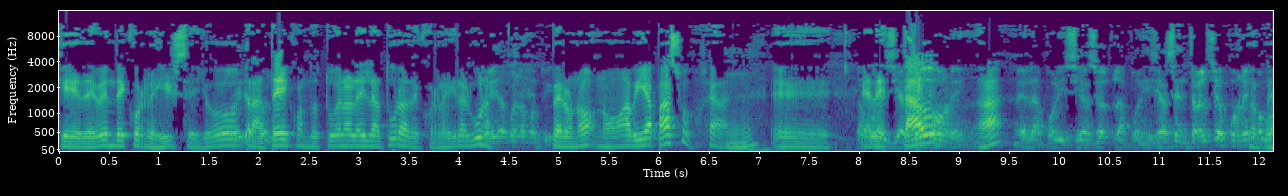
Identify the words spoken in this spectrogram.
que deben de corregirse. Yo traté cuando estuve en la legislatura de corregir algunas, pero no no había paso. O sea, eh, el Estado, ¿ah? eh, la policía la policía central se opone porque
